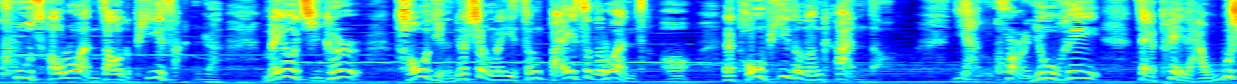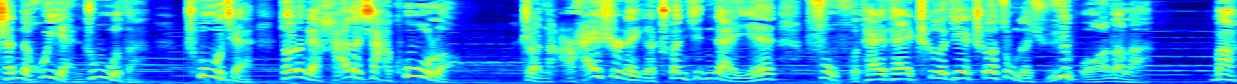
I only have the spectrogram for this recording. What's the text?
枯糙乱糟的披散着，没有几根，头顶就剩了一层白色的乱草，那头皮都能看到。眼眶黝黑，再配俩无神的灰眼珠子，出去都能给孩子吓哭了。这哪还是那个穿金戴银、富富 thái 太、车接车送的徐婆子了？妈，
